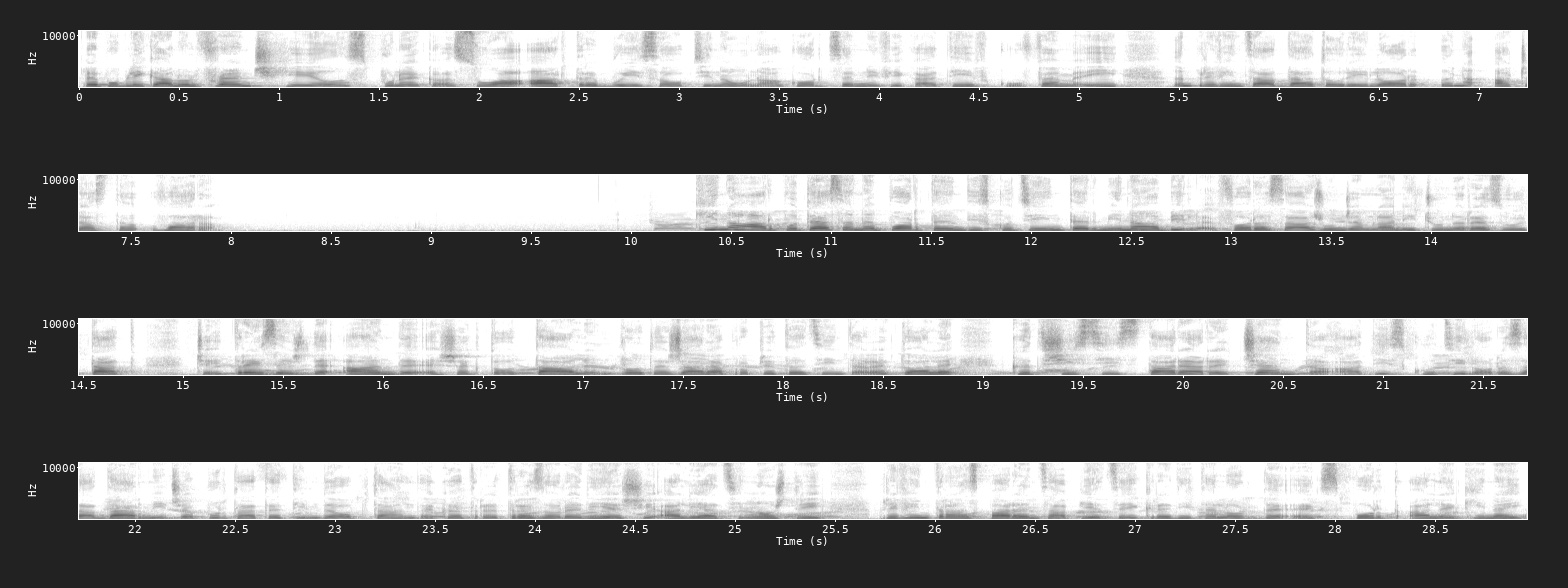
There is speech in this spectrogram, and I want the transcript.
Republicanul French Hill spune că SUA ar trebui să obțină un acord semnificativ cu FMI în privința datorilor în această vară. China ar putea să ne poarte în discuții interminabile, fără să ajungem la niciun rezultat. Cei 30 de ani de eșec total în protejarea proprietății intelectuale, cât și sistarea recentă a discuțiilor zadarnice purtate timp de 8 ani de către trezorerie și aliații noștri privind transparența pieței creditelor de export ale Chinei,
